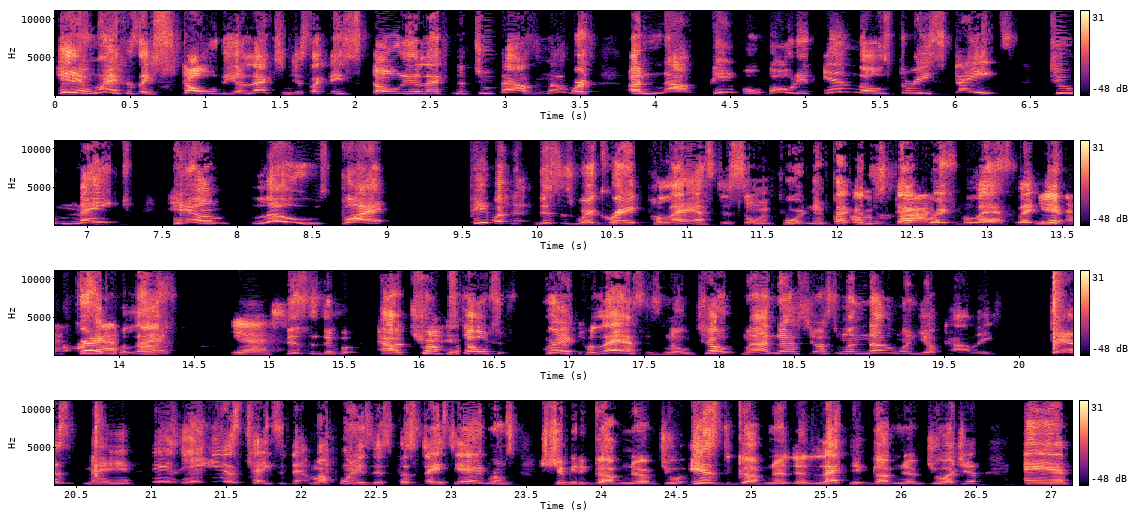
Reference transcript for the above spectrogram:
He didn't win because they stole the election, just like they stole the election in 2000. In other words, enough people voted in those three states to make him lose. But people, this is where Greg Palast is so important. In fact, I just got Greg Palast. Like, yeah, yeah, Greg Palast. Yes. This is the how Trump stole. Greg Palast is no joke, man. I know that's another one of your colleagues this man, he, he just takes it down. My point is this: because Stacey Abrams should be the governor of Georgia, is the governor, the elected governor of Georgia, and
